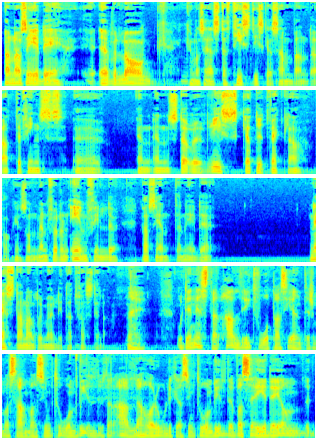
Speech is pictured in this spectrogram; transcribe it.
Annars är det eh, överlag kan man säga statistiska samband. Att det finns eh, en, en, större risk att utveckla Parkinson. Men för den enskilde patienten är det nästan aldrig möjligt att fastställa. Nej. Och det är nästan aldrig två patienter som har samma symptombild, utan alla har olika symptombilder. Vad säger det om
